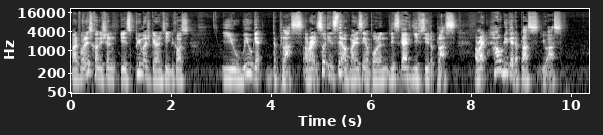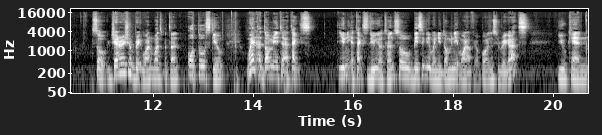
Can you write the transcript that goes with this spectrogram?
But for this condition, it is pretty much guaranteed because you will get the plus. Alright, so instead of minusing opponent, this guy gives you the plus. Alright, how do you get the plus, you ask? So generation break one once per turn, auto skill. When a dominator attacks unit attacks during your turn, so basically when you dominate one of your opponent's rearguards, you can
